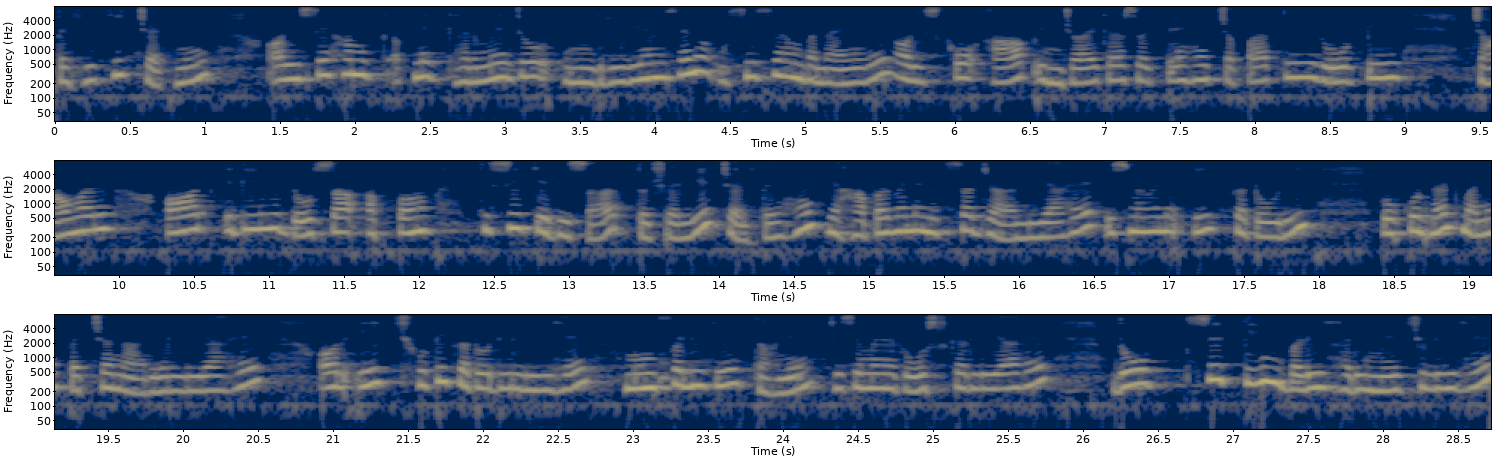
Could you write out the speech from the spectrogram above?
दही की चटनी। और इसे हम अपने घर में जो इंग्रेडिएंट्स हैं ना, उसी से हम बनाएँगे और इसको आप इंजॉय कर सकते हैं। चपाती, रोटी, चावल और इडली, डोसा अपम किसी के भी साथ। तो चलिए चलते हैं। यहाँ पर मैंने मिक्सर जार लिया है। इसमें मैंने एक कटोरी कोकोनट माने कच्चा नारियल लिया है और एक छोटी कटोरी ली है मूंगफली के दाने, जिसे मैंने रोस्ट कर लिया है। दो से तीन बड़ी हरी मिर्च ली है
